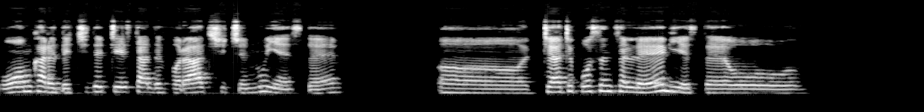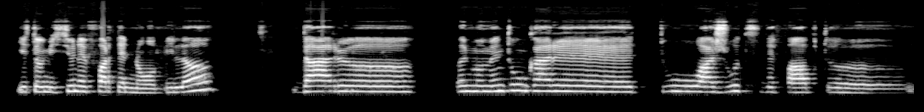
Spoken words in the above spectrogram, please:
om care decide ce este adevărat și ce nu este. Uh, ceea ce pot să înțeleg este o, este o misiune foarte nobilă, dar uh, în momentul în care tu ajuți, de fapt, uh,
